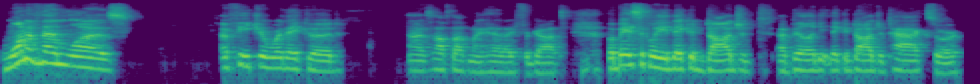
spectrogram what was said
One of them was a feature where they could. Uh, it's off the top of my head, I forgot. But basically, they could dodge ability. They could dodge attacks, or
